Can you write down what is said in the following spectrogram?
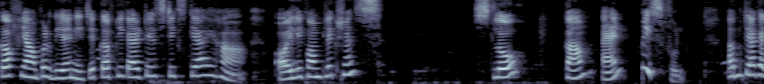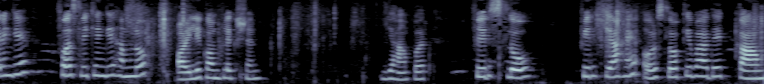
कफ यहाँ पर दिया है नीचे। कफ की कैरेक्टरिस्टिक्स क्या है? हाँ oily complexion slow calm and peaceful अब क्या करेंगे? फ़र्स्ट लिखेंगे हम लोग ऑयली कॉम्प्लेक्शन यहाँ पर। फिर स्लो फिर क्या है? और स्लो के बाद है काम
